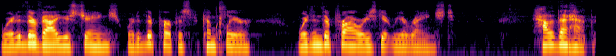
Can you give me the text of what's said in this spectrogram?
Where did their values change? Where did their purpose become clear? Where did their priorities get rearranged? How did that happen?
